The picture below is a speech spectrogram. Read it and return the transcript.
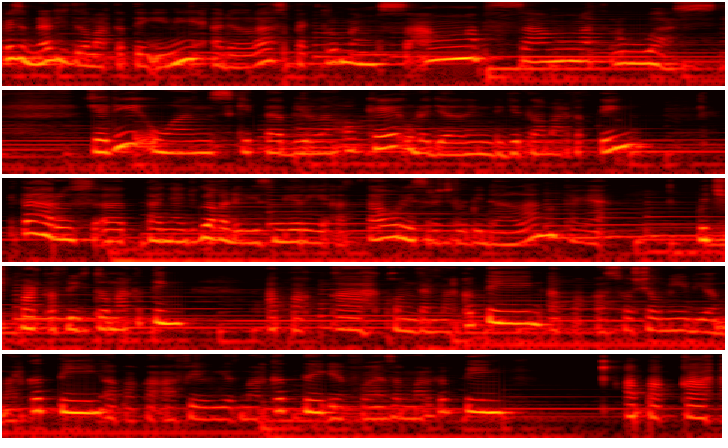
Tapi sebenarnya digital marketing ini adalah spektrum yang sangat-sangat luas. Jadi once kita bilang oke okay, udah jalanin digital marketing, kita harus uh, tanya juga ke diri sendiri atau research lebih dalam kayak which part of digital marketing apakah content marketing, apakah social media marketing, apakah affiliate marketing, influencer marketing, apakah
